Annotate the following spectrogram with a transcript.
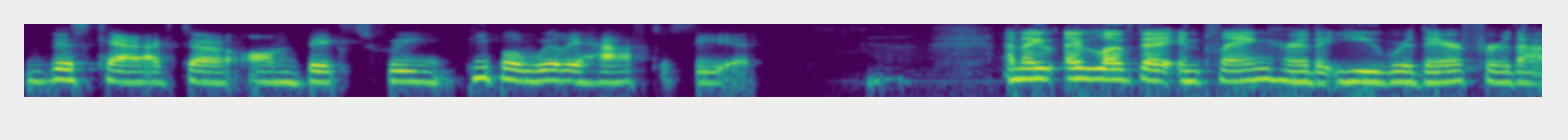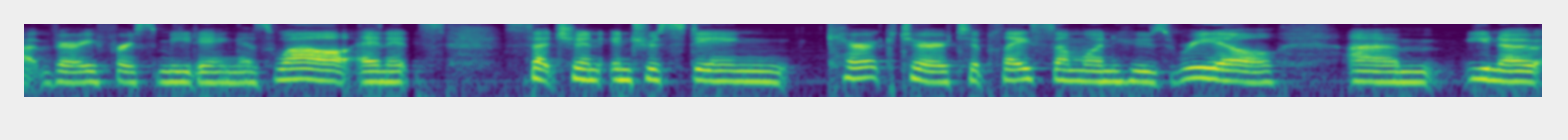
this character on big screen. People really have to see it and I, I love that in playing her that you were there for that very first meeting as well. And it's such an interesting character to play someone who's real, um, you know,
